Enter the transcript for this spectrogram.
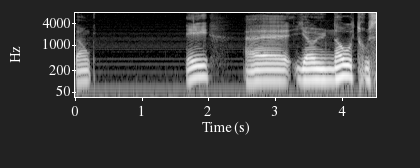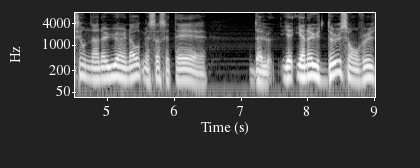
Donc, et euh, il y a une autre aussi, on en a eu un autre, mais ça c'était de il y, en a eu deux, si on veut,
